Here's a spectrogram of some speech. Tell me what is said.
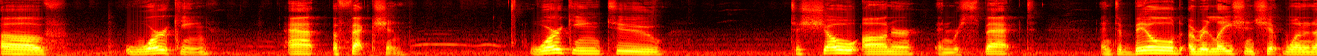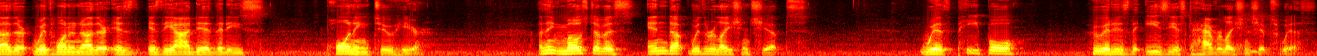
of working at affection, working to, to show honor and respect and to build a relationship one another with one another is, is the idea that he's pointing to here. I think most of us end up with relationships with people who it is the easiest to have relationships with.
